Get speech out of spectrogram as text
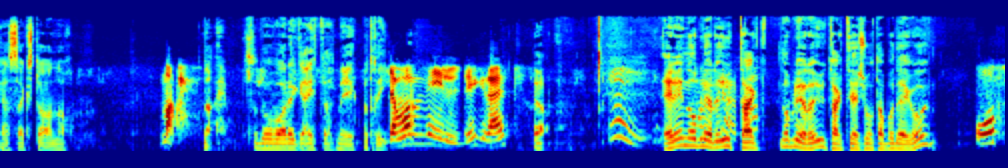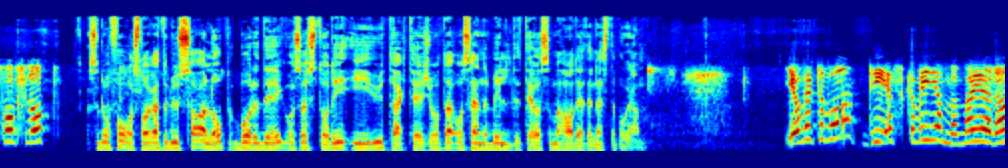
kasakhstaner. Nei, Nei, så da var det greit at vi gikk på tre. det var veldig greit. Ja. Elin, nå blir det uttakt- nå blir det uttakt-T-skjorte på deg òg. Å, så flott. Så nå foreslår jeg at du saler opp både deg og søsteren di i uttakt-T-skjorte og sender bilde til oss, så vi har det til neste program. Ja, vet du hva? Det skal vi jammen meg gjøre.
